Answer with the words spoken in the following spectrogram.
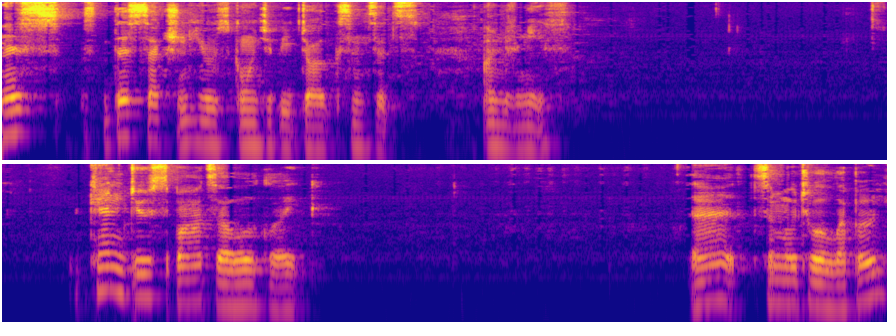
This this section here is going to be dark since it's underneath. You can do spots that look like that, similar to a leopard.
